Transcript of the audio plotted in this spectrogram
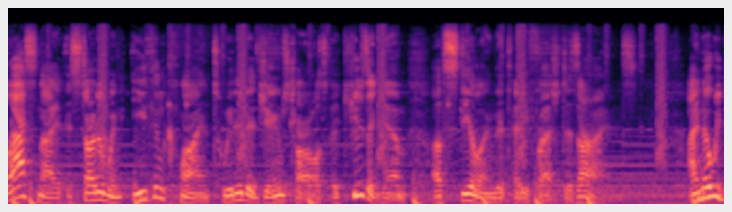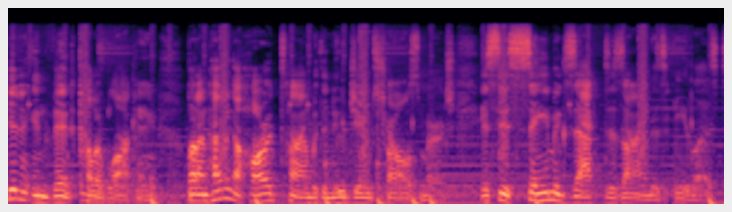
Last night, it started when Ethan Klein tweeted at James Charles accusing him of stealing the Teddy Fresh designs. I know we didn't invent color blocking, but I'm having a hard time with the new James Charles merch. It's the same exact design as Hila's.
